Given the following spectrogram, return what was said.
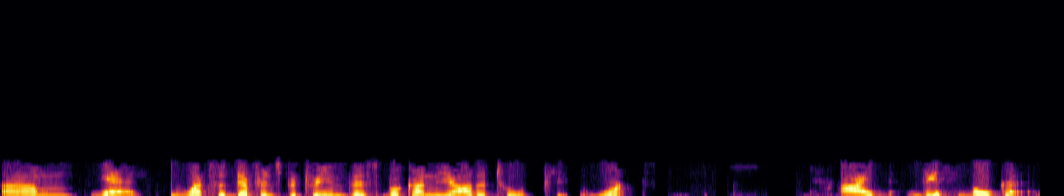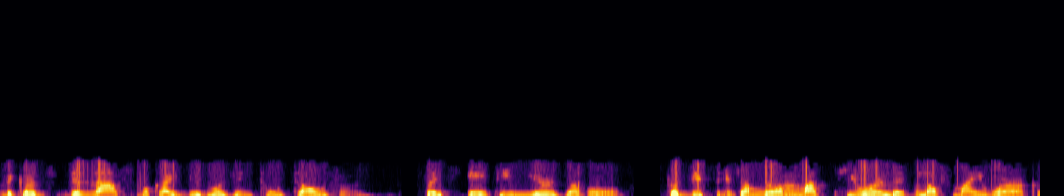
Um, yes. What's the difference between this book and the other two works? All right. This book, because the last book I did was in 2000, so it's 18 years ago. So this is a more uh-huh. mature level of my work.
